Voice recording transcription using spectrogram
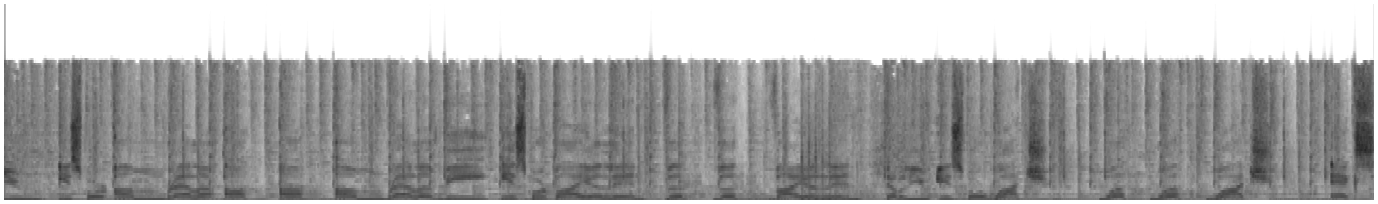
U is for umbrella, uh, uh, umbrella. V is for violin, v, v, violin. W is for watch, w, w, watch. X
